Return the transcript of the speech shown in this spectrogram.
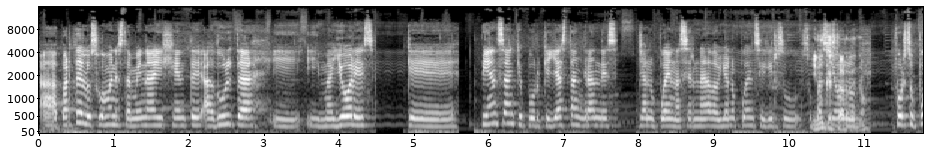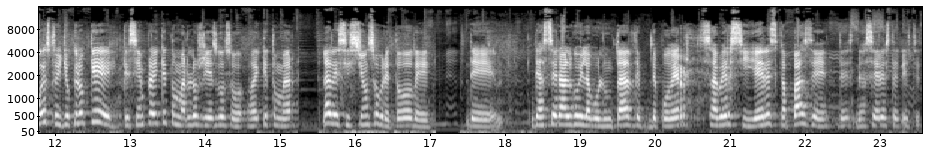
aparte de los jóvenes también hay gente adulta y, mayores que piensan que porque ya están grandes ya no pueden hacer nada o ya no pueden seguir su, su y pasión. Nunca es tarde, ¿no? Por supuesto, y yo creo que, que siempre hay que tomar los riesgos o, hay que tomar la decisión sobre todo de, de de hacer algo y la voluntad de, poder saber si eres capaz de, hacer este, este,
